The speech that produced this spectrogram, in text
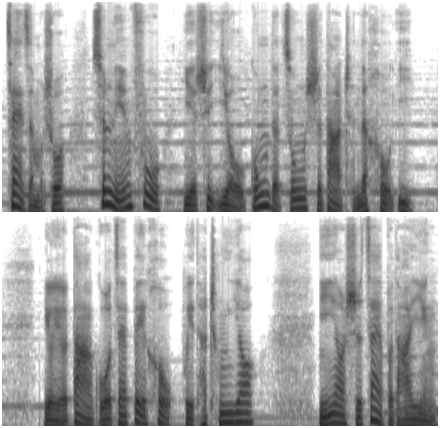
再怎么说，孙林富也是有功的宗室大臣的后裔，又有大国在背后为他撑腰。您要是再不答应，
